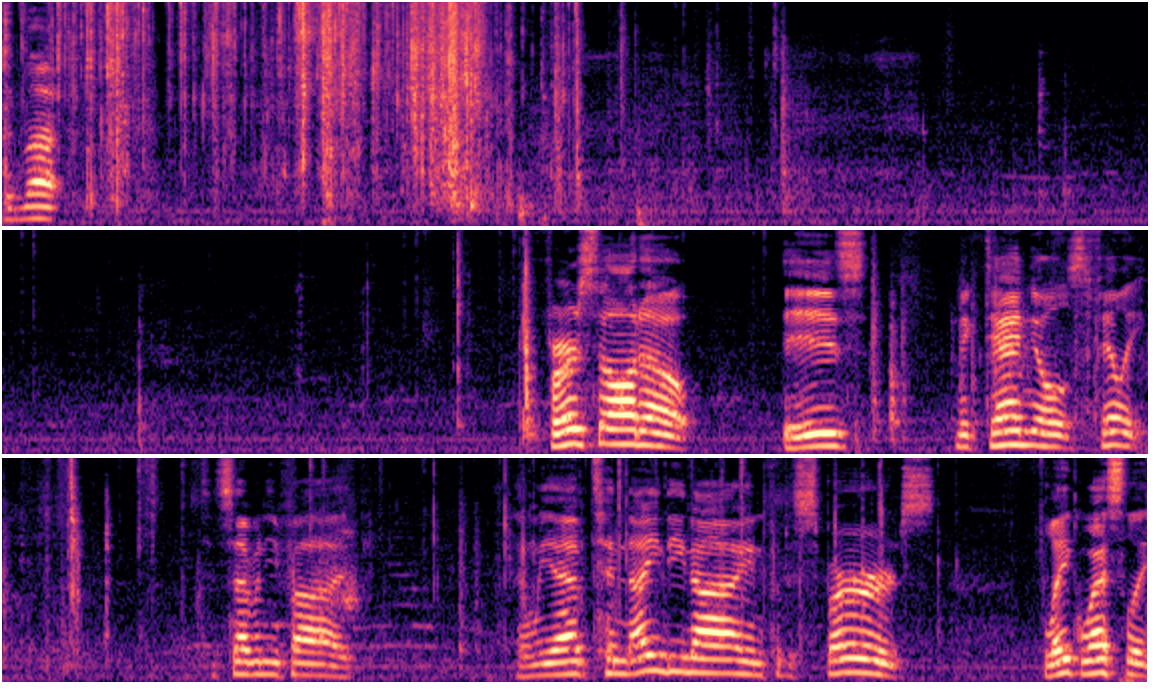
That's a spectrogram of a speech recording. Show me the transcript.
Good luck. First auto is McDaniels Philly to 75. And we have to 99 for the Spurs. Blake Wesley.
